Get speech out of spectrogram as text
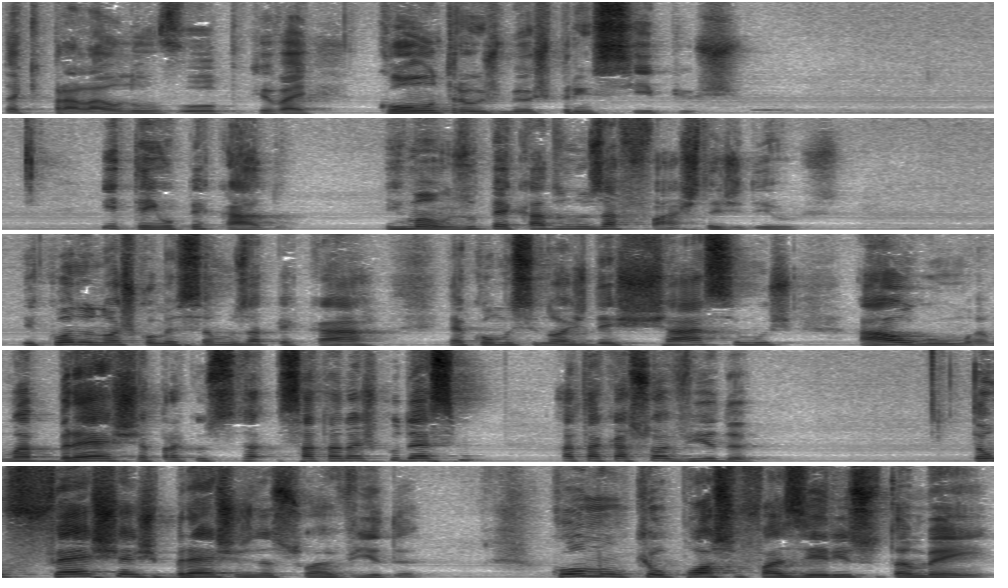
daqui para lá eu não vou, porque vai contra os meus princípios. e tem o pecado. Irmãos, o pecado nos afasta de Deus. E quando nós começamos a pecar, é como se nós deixássemos algo, uma brecha para que o Satanás pudesse atacar a sua vida. Então, feche as brechas da sua vida. Como que eu posso fazer isso também?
